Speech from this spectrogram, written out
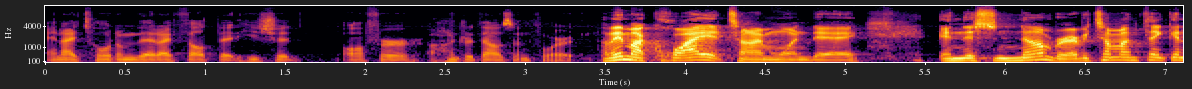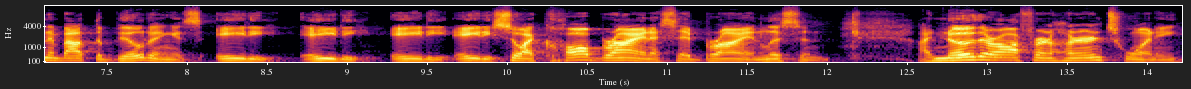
And I told him that I felt that he should offer hundred thousand for it. I'm in my quiet time one day, and this number, every time I'm thinking about the building, it's 80, 80, 80, 80. So I call Brian. I said, Brian, listen, I know they're offering 120,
